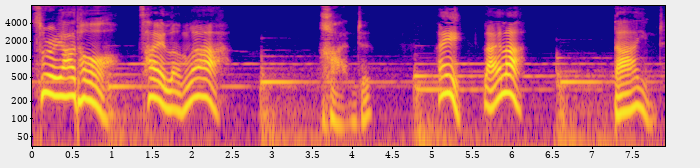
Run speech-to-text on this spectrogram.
翠儿丫头，菜冷了，喊着。哎，来了！答应着，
